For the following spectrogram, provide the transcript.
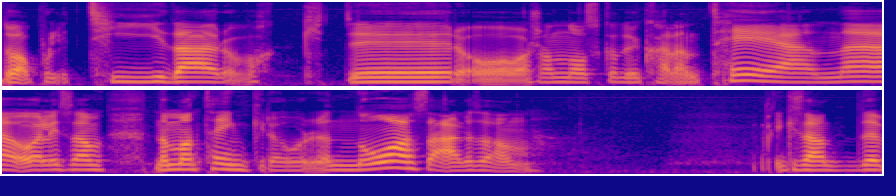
det var politi der og vakter, og var sånn 'Nå skal du i karantene', og liksom Når man tenker over det nå, så er det sånn? Det,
